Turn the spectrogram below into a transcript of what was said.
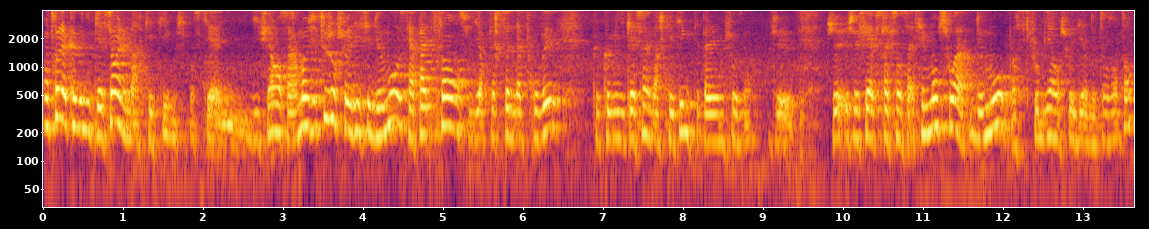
entre la communication et le marketing, je pense qu'il y a une différence. Alors moi, j'ai toujours choisi ces deux mots. Ça n'a pas de sens. Je veux dire, personne n'a prouvé que communication et marketing, c'était pas la même chose. Hein. Je, je, fais abstraction de ça. C'est mon choix de mots, parce qu'il faut bien en choisir de temps en temps.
